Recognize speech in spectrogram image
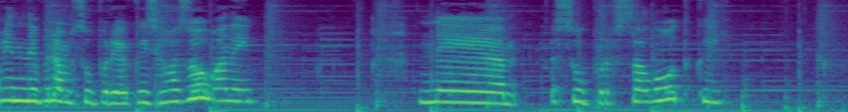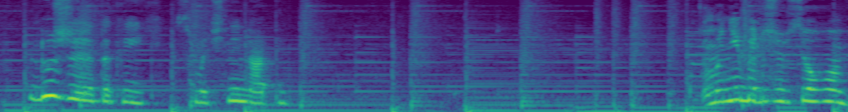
Він не прям супер якийсь газований, не супер солодкий. Дуже такий смачний напій. Мені більше всього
